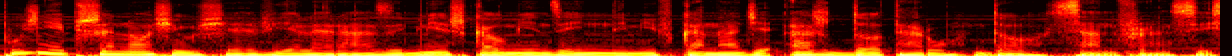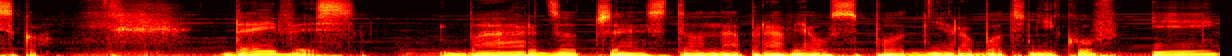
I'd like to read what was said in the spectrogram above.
Później przenosił się wiele razy, mieszkał m.in. w Kanadzie, aż dotarł do San Francisco. Davis bardzo często naprawiał spodnie robotników i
